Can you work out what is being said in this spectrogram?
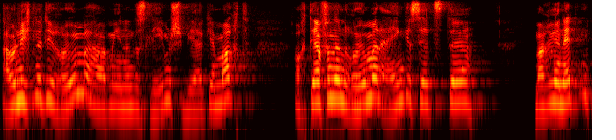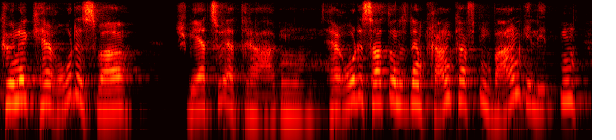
aber nicht nur die Römer haben ihnen das Leben schwer gemacht, auch der von den Römern eingesetzte Marionettenkönig Herodes war schwer zu ertragen. Herodes hat unter dem krankhaften Wahn gelitten,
